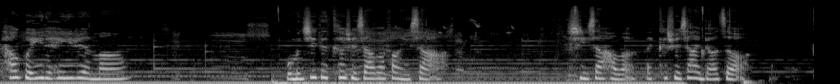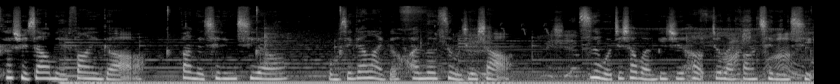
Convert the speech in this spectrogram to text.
还有诡异的黑衣人吗？我们这个科学家要放一下，试一下好了。来，科学家你不要走。科学家我们也放一个，放个窃听器哦。我们先刚来个欢乐自我介绍，自我介绍完毕之后就来放窃听器，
